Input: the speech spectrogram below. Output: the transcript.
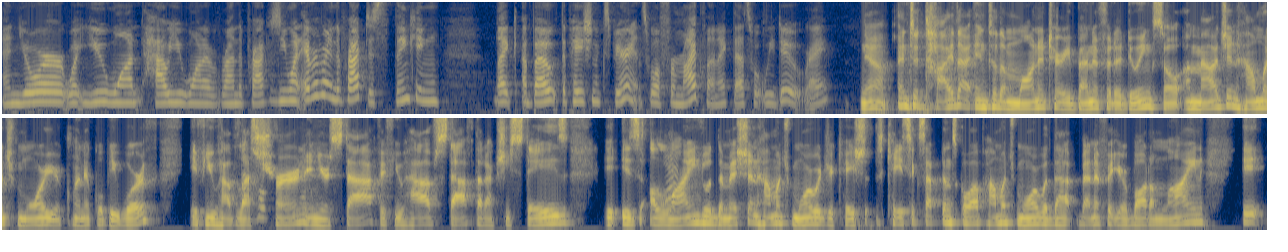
and your what you want, how you want to run the practice. You want everybody in the practice thinking like about the patient experience. Well, for my clinic, that's what we do, right? Yeah. And to tie that into the monetary benefit of doing so, imagine how much more your clinic will be worth if you have less churn in your staff, if you have staff that actually stays, is aligned yes. with the mission, how much more would your case case acceptance go up? How much more would that benefit your bottom line? It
